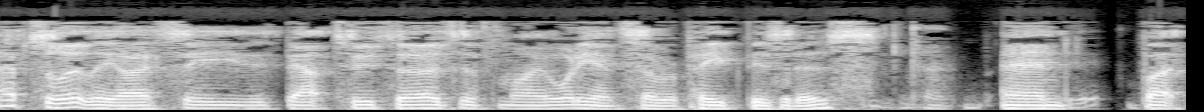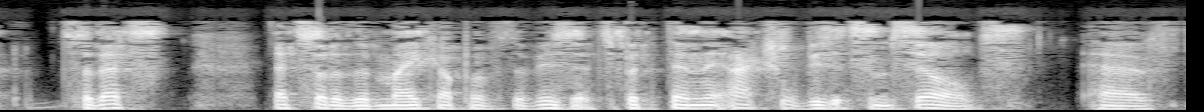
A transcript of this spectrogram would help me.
Absolutely. I see about two thirds of my audience are repeat visitors. Okay. And, but, so that's, that's sort of the makeup of the visits, but then the actual visits themselves have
